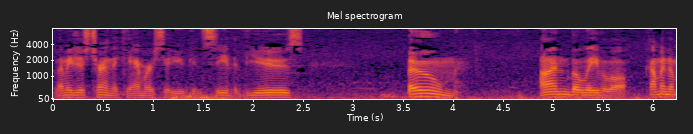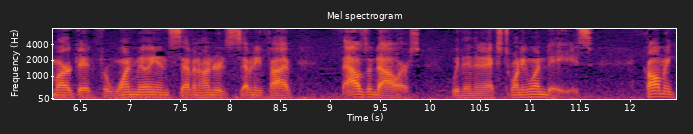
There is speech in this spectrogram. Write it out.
Let me just turn the camera so you can see the views. Boom. Unbelievable. Coming to market for $1,775,000 within the next 21 days. Call me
